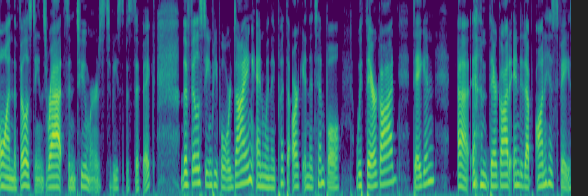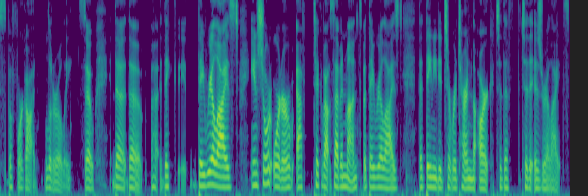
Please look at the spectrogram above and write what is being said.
on the Philistines, rats and tumors to be specific. The Philistine people were dying, and when they put the Ark in the temple with their god, Dagon, uh, their God ended up on his face before God, literally. So the the uh, they they realized in short order, after, took about seven months, but they realized that they needed to return the ark to the to the Israelites.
